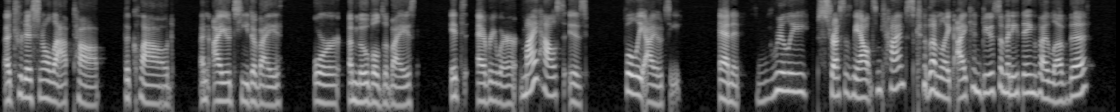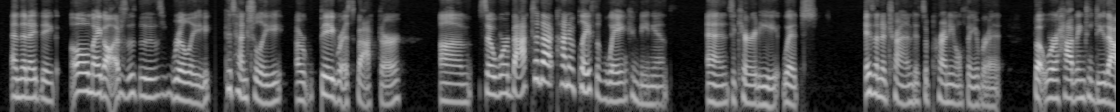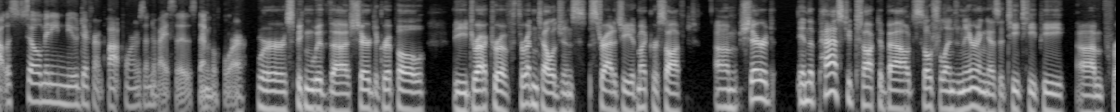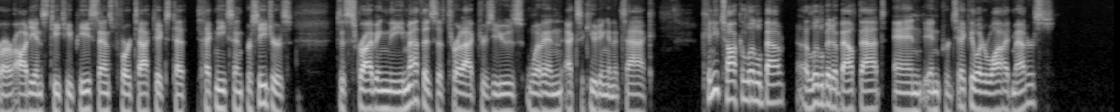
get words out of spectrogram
a traditional laptop, the cloud, an IoT device, or a mobile device. It's everywhere. My house is fully IoT. And it really stresses me out sometimes because I'm like, I can do so many things. I love this. And then I think, oh my gosh, this is really potentially a big risk factor. Um, so we're back to that kind of place of weighing convenience and security, which isn't a trend, it's a perennial favorite. But we're having to do that with so many new different platforms and devices than before. We're speaking with uh, Sherrod DeGrippo, the director of threat intelligence strategy at Microsoft. Um, Sherrod, in the past, you talked about social engineering as a TTP. Um, for our audience, TTP stands for Tactics, te- Techniques, and Procedures, describing the methods that threat actors use when executing an attack. Can you talk a little about a little bit about that, and in particular, why it matters?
